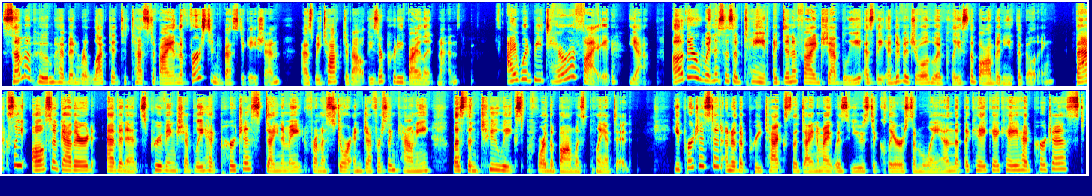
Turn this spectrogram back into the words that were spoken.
some of whom had been reluctant to testify in the first investigation. As we talked about, these are pretty violent men. I would be terrified. Yeah. Other witnesses obtained identified Chambliss as the individual who had placed the bomb beneath the building. Baxley also gathered evidence proving Chambliss had purchased dynamite from a store in Jefferson County less than two weeks before the bomb was planted. He purchased it under the pretext the dynamite was used to clear some land that the KKK had purchased.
